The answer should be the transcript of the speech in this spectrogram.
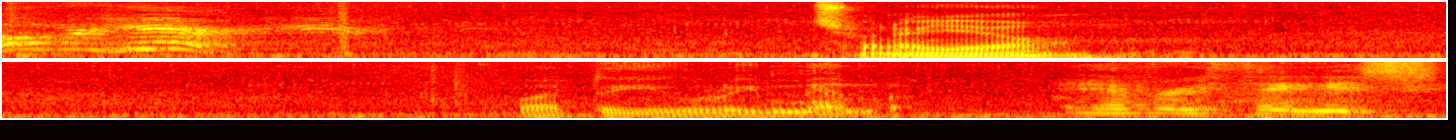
Over here! Which one are you? What do you remember? Everything is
